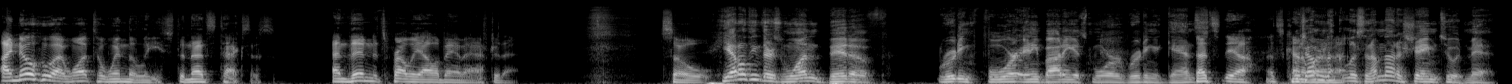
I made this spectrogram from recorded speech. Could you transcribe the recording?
I know who I want to win the least, and that's Texas, and then it's probably Alabama after that. So yeah, I don't think there's one bit of rooting for anybody. It's more rooting against. that's yeah, that's kind Which of I'm I'm not, listen, I'm not ashamed to admit.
